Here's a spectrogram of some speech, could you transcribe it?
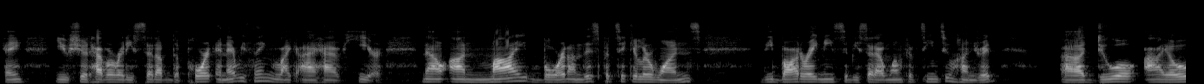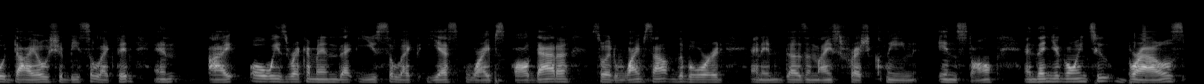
Okay. You should have already set up the port and everything like I have here. Now on my board, on this particular ones, the baud rate needs to be set at 115-200 uh, dual IO diode should be selected and I always recommend that you select yes wipes all data so it wipes out the board and it does a nice fresh clean install and then you're going to browse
